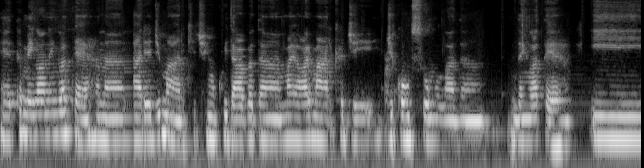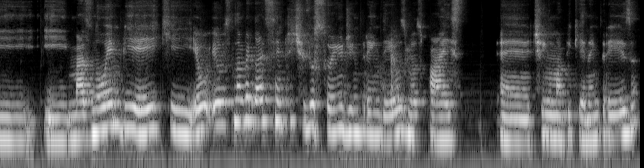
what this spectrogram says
é, também lá na Inglaterra, na área de marketing. Eu cuidava da maior marca de, de consumo lá da, da Inglaterra. E, e, mas no MBA que eu, eu na verdade sempre tive o sonho de empreender. Os meus pais é, tinham uma pequena empresa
